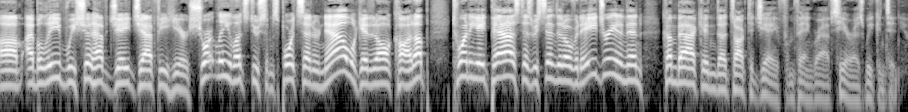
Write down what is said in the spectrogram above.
Um, I believe we should have Jay Jaffe here shortly. Let's do some Sports Center now. We'll get it all caught up. 28 past as we send it over to Adrian and then come back and uh, talk to Jay from Fangraphs here as we continue.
